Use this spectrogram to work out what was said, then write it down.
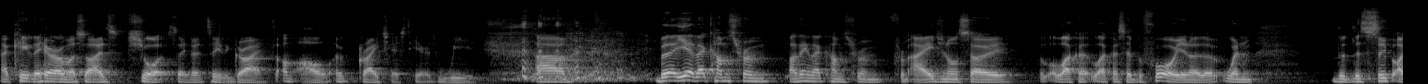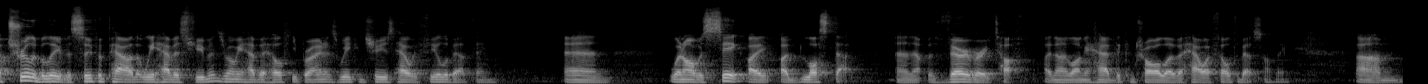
I keep the hair on my sides short so you don't see the grey. So I'm old, grey chest hair. It's weird. Um, but yeah, that comes from I think that comes from from age and also like I, like I said before, you know, when the, the super, I truly believe the superpower that we have as humans when we have a healthy brain is we can choose how we feel about things. And when I was sick, I, I lost that. And that was very, very tough. I no longer had the control over how I felt about something. Um,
